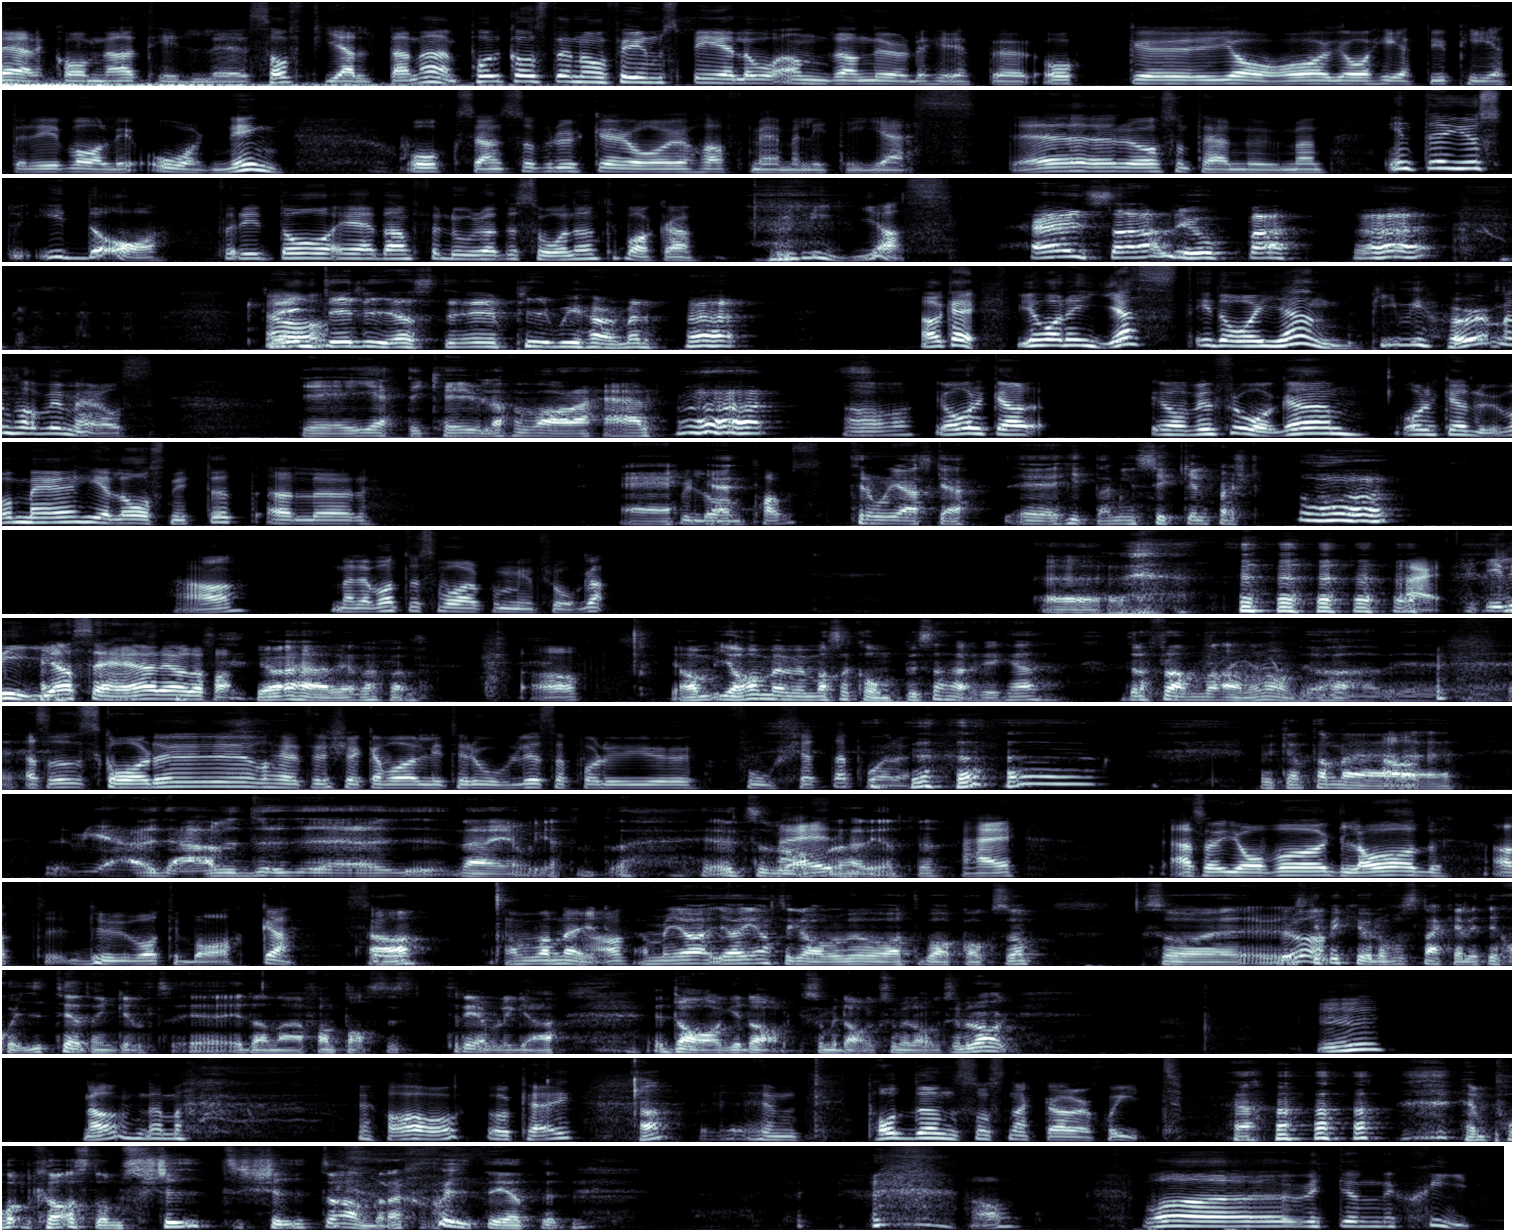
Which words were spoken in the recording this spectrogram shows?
Välkomna till eh, Soffhjältarna, podcasten om filmspel och andra nördigheter. Och eh, ja, jag heter ju Peter i vanlig ordning. Och sen så brukar jag ju ha haft med mig lite gäster och sånt här nu, men inte just idag. För idag är den förlorade sonen tillbaka, Elias. Hejsan allihopa! Det är Ja. inte Elias, det är Pee Wee Herman. Okej, vi har en gäst idag igen. Pee-Wee Herman har vi med oss. Det är jättekul att få vara här. Ja, jag orkar. Jag vill fråga, orkar du vara med hela avsnittet eller Eh, vill du ha en paus? tror jag ska eh, hitta min cykel först. Ja, men det var inte svar på min fråga. Eh, Nej, Elias är här i alla fall. jag är här i alla fall. Ja, Jag, jag har med mig massa kompisar här. Vi kan dra fram någon annan av vi- alltså ska du vad heter, det, försöka vara lite rolig så får du ju fortsätta på det. Vi kan ta med... Ja. Ja, nej, jag vet inte. Jag är inte så bra Nej. på det här egentligen. Nej, alltså jag var glad att du var tillbaka. Så, Ja, jag var nöjd. Ja. Men jag, jag är ganska glad att vara tillbaka också. Så eh, det Bra. ska bli kul att få snacka lite skit helt enkelt eh, i denna fantastiskt trevliga dag idag, som idag, som idag, som idag. Mm. Ja, nej men. ja, okej. Ja. Ehm, Podden som snackar skit. en podcast om skit, skit och andra skitigheter. Ja. Vad, vilken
